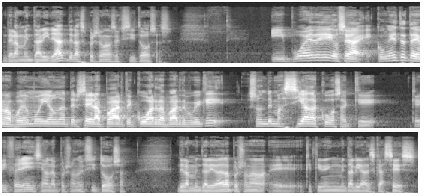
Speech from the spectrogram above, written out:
de la mentalidad de las personas exitosas. Y puede, o sea, con este tema podemos ir a una tercera parte, cuarta parte, porque es que son demasiadas cosas que, que diferencian a la persona exitosa de la mentalidad de la persona eh, que tienen mentalidad de escasez.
